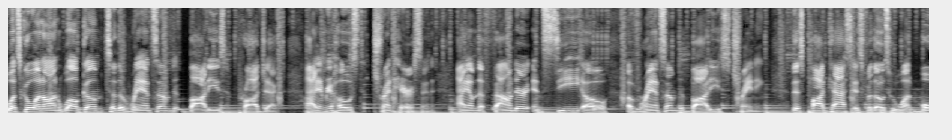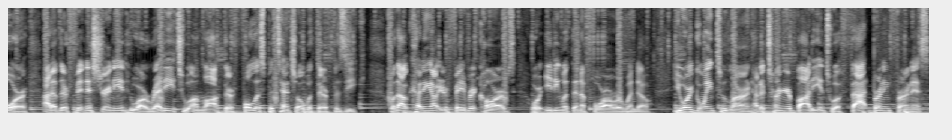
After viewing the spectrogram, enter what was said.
What's going on? Welcome to the Ransomed Bodies Project. I am your host, Trent Harrison. I am the founder and CEO of Ransomed Bodies Training. This podcast is for those who want more out of their fitness journey and who are ready to unlock their fullest potential with their physique without cutting out your favorite carbs or eating within a four hour window. You are going to learn how to turn your body into a fat burning furnace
